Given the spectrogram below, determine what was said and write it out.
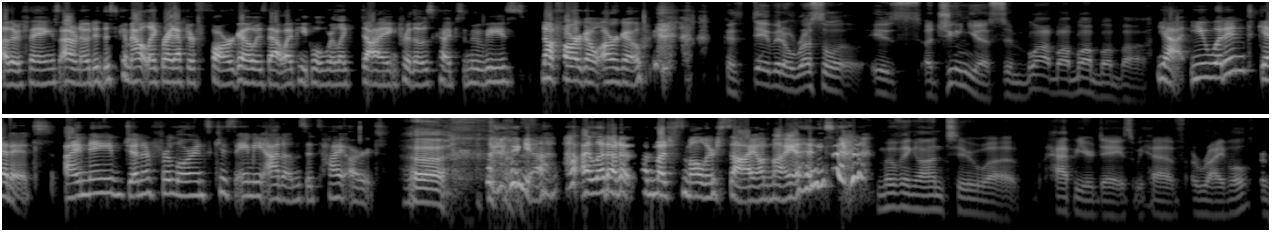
other things. I don't know. Did this come out like right after Fargo? Is that why people were like dying for those types of movies? Not Fargo, Argo. Because David O. Russell is a genius and blah, blah, blah, blah, blah. Yeah, you wouldn't get it. I made Jennifer Lawrence kiss Amy Adams. It's high art. Uh. yeah, I let out a, a, much smaller sigh on my end. Moving on to uh, happier days, we have Arrival from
